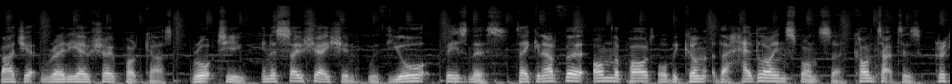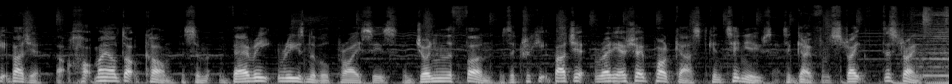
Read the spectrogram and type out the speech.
Badger Radio Show podcast, brought to you in association with your business. Take an advert on the pod or become the headline sponsor. Contact us, Cricket Badger at hotmail.com for some very reasonable prices. And joining the fun as the Cricket Badger Radio Show podcast continues to go from strength to strength.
